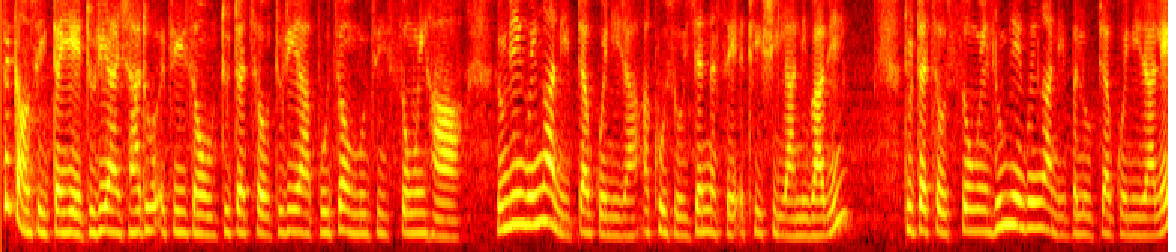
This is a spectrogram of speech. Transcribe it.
စစ်ကောင်စီတရဲ့ဒုတိယရာထူးအကြီးဆုံးဒုတက်ချုပ်ဒုတိယဗိုလ်ချုပ်မူကြီးစိုးဝင်းဟာလူမြင်ကွင်းကနေပျောက်ကွယ်နေတာအခုဆိုရက်20အထိရှိလာနေပါပြီဒုတက်ချုပ်စိုးဝင်းလူမြင်ကွင်းကနေဘလို့ပျောက်ကွယ်နေတာလဲ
